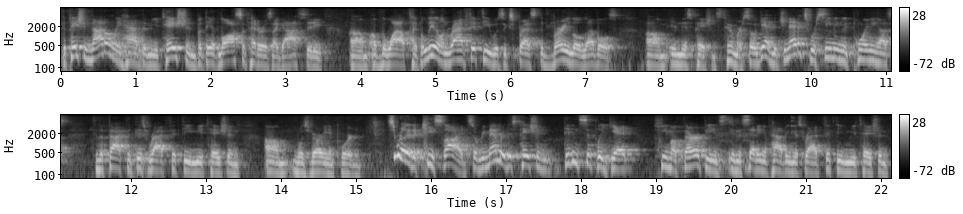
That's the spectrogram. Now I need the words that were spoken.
the patient not only had the mutation, but they had loss of heterozygosity um, of the wild type allele, and RAD50 was expressed at very low levels um, in this patient's tumor. So again, the genetics were seemingly pointing us to the fact that this RAD50 mutation um, was very important. This is really the key slide. So remember, this patient didn't simply get chemotherapy in, in the setting of having this RAD50 mutation.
